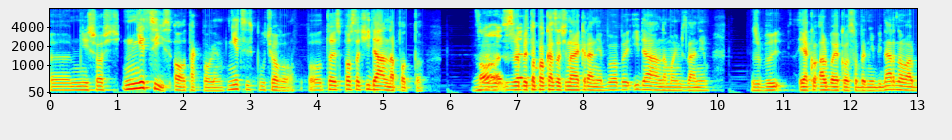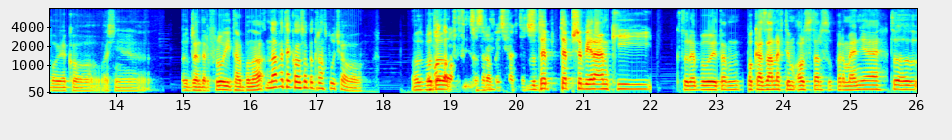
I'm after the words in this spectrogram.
e, mniejszości. Nie cis, o tak powiem. Nie cis płciowo, bo to jest postać idealna pod to. No, żeby, żeby to pokazać na ekranie. Byłoby idealna moim zdaniem. Żeby jako, albo jako osobę niebinarną, albo jako właśnie gender fluid, albo na, nawet jako osobę transpłciową. Bo, no bo mogą to, to zrobić faktycznie. te, te przebieranki, które były tam pokazane w tym All Star Supermanie, to,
